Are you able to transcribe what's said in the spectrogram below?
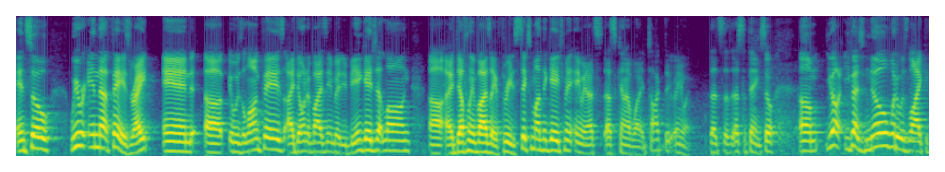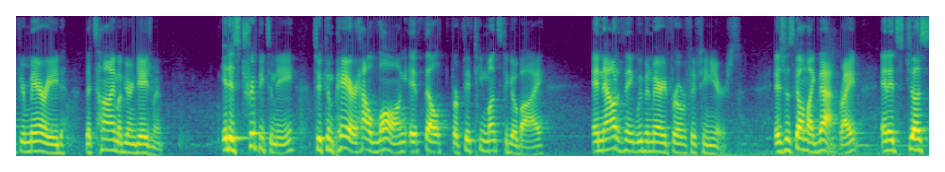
And so we were in that phase, right? And uh, it was a long phase. I don't advise anybody to be engaged that long. Uh, I definitely advise like a three to six month engagement. Anyway, that's, that's kind of what I talked to. Anyway, that's the, that's the thing. So um, you, you guys know what it was like if you're married, the time of your engagement. It is trippy to me to compare how long it felt for 15 months to go by and now to think we've been married for over 15 years. It's just gone like that, right? And it's just,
